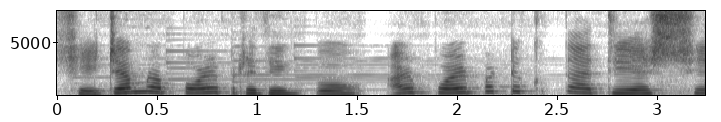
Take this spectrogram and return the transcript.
সেটা আমরা পরের পাটে দেখব, আর পরের পাটটা খুব তাড়াতাড়ি আসছে।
